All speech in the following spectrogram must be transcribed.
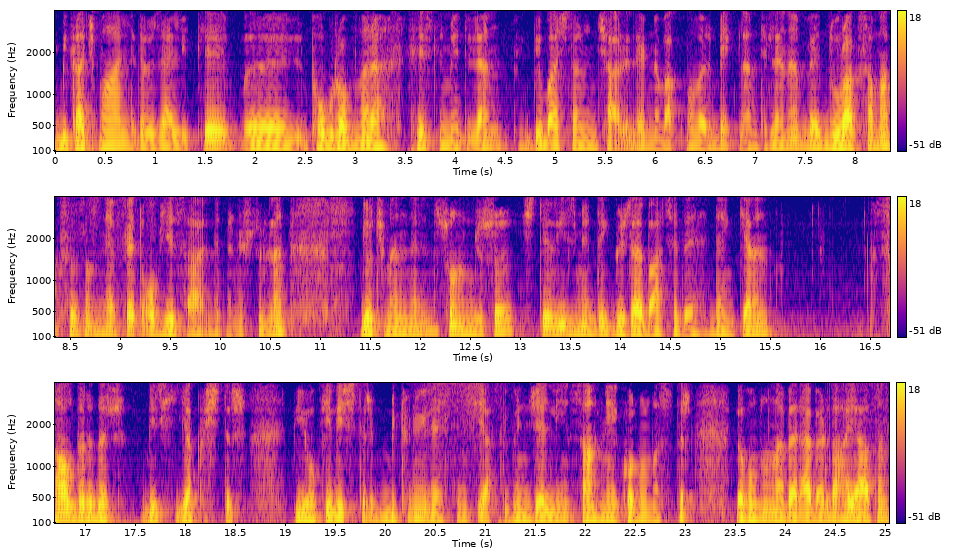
birkaç mahallede özellikle e, pogromlara teslim edilen bir başlarının çarelerine bakmaları beklentilenen ve duraksamaksızın nefret objesi haline dönüştürülen göçmenlerin sonuncusu işte İzmir'de güzel bahçede denk gelen saldırıdır, bir yakıştır, bir yok ediştir. Bütünüyle simsiyah bir güncelliğin sahneye konulmasıdır. Ve bununla beraber de hayatın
